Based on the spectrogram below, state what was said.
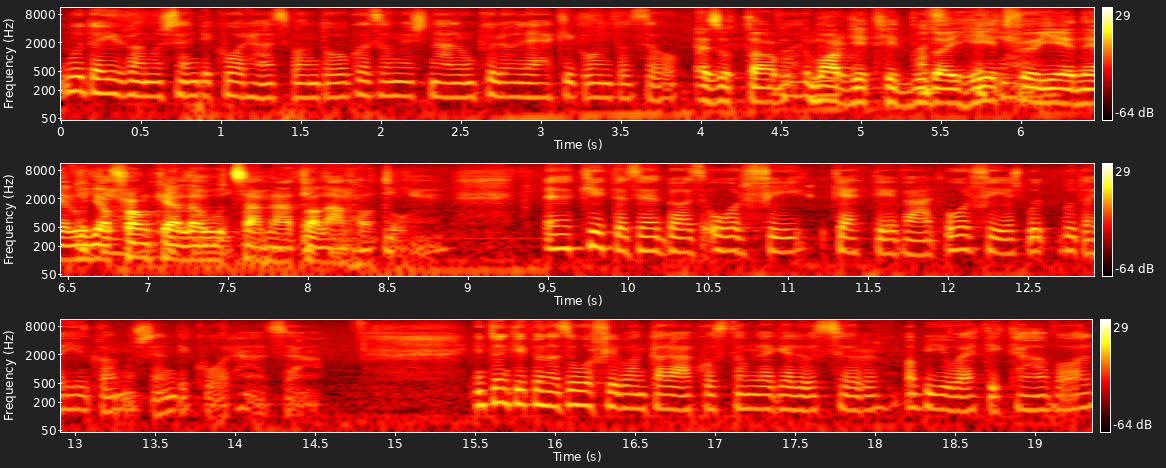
Buda Irgalmas Rendi Kórházban dolgozom, és nálunk külön lelki gondozók. Ez ott a vannak. Margit híd budai az, hétfőjénél, igen, ugye a Frankella igen, utcánál igen, található. Igen. 2000-ben az Orfi ketté vált, Orfi és Buda Irgalmas Rendi Kórházá. Én tulajdonképpen az Orfiban találkoztam legelőször a bioetikával,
